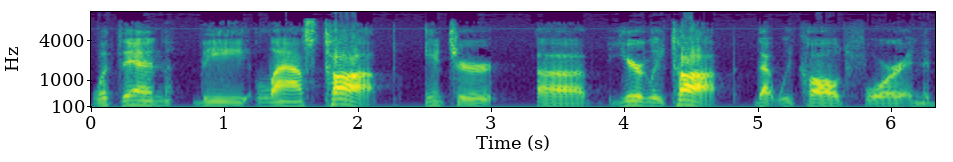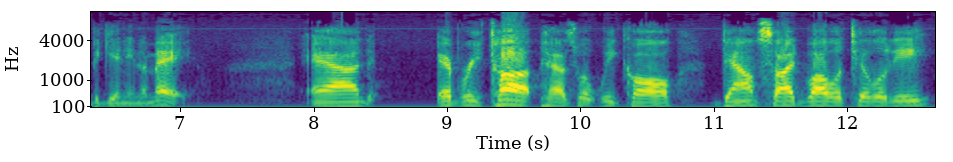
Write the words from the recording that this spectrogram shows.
within the last top, inter uh, yearly top that we called for in the beginning of May. And every top has what we call downside volatility,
